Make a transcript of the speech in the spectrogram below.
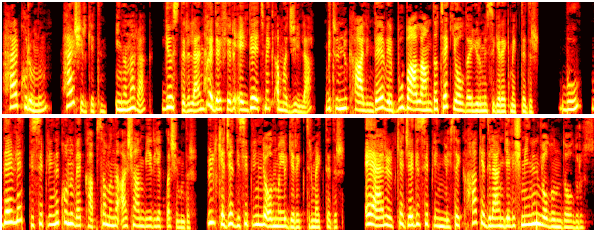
her kurumun, her şirketin, inanarak, gösterilen hedefleri elde etmek amacıyla, bütünlük halinde ve bu bağlamda tek yolda yürümesi gerekmektedir. Bu, devlet disiplini konu ve kapsamını aşan bir yaklaşımdır. Ülkece disiplinli olmayı gerektirmektedir. Eğer ülkece disiplinliysek hak edilen gelişmenin yolunda oluruz.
